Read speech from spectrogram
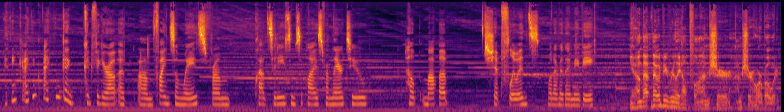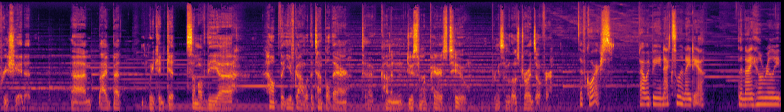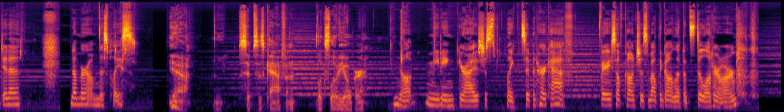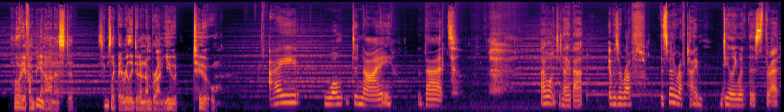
I think I think I think I could figure out a um find some ways from Cloud City, some supplies from there to help mop up ship fluids, whatever they may be. You know that that would be really helpful, and I'm sure I'm sure Horbo would appreciate it. Um, I bet we could get some of the uh, help that you've got with the temple there to come and do some repairs too. Bring some of those droids over. Of course, that would be an excellent idea. The Nihil really did a number on this place. Yeah. He sips his caf and looks Lodi over. Not meeting your eyes, just like sipping her caf. Very self conscious about the gauntlet that's still on her arm. Lodi, if I'm being honest, it seems like they really did a number on you too. I won't deny that. I won't deny that. It was a rough. It's been a rough time dealing with this threat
